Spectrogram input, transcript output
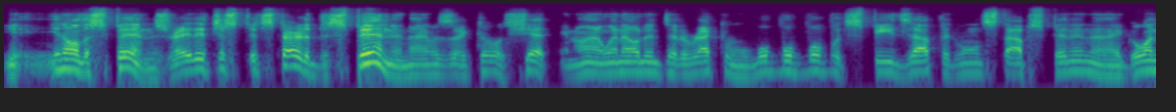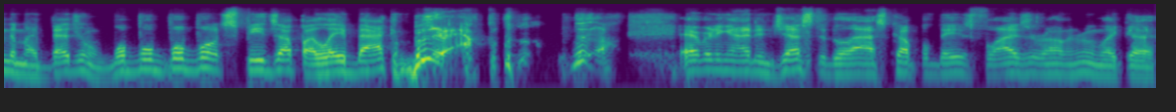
you know the spins right? It just it started to spin and I was like oh shit you know I went out into the wreck and whoop whoop whoop it speeds up. It won't stop spinning and I go into my bedroom whoop whoop whoop, whoop it speeds up. I lay back and everything I'd ingested the last couple days flies around the room like a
